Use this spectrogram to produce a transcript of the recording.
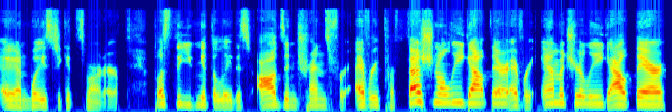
and ways to get smarter. Plus, that you can get the latest odds and trends for every professional league out there, every amateur league out there.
